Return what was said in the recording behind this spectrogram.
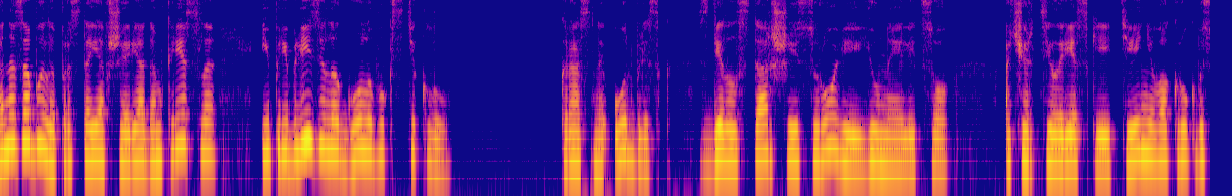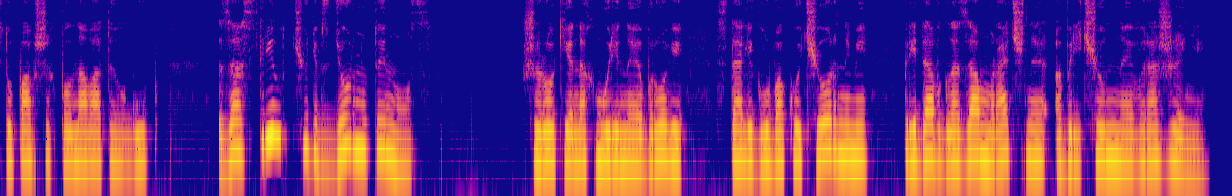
она забыла простоявшее рядом кресло и приблизила голову к стеклу. Красный отблеск сделал старшее и суровее юное лицо, очертил резкие тени вокруг выступавших полноватых губ, заострил чуть вздернутый нос. Широкие нахмуренные брови стали глубоко черными, придав глазам мрачное обреченное выражение.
